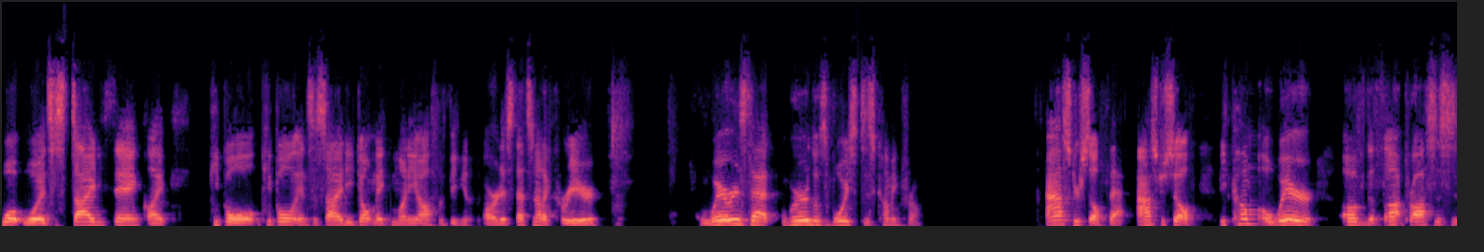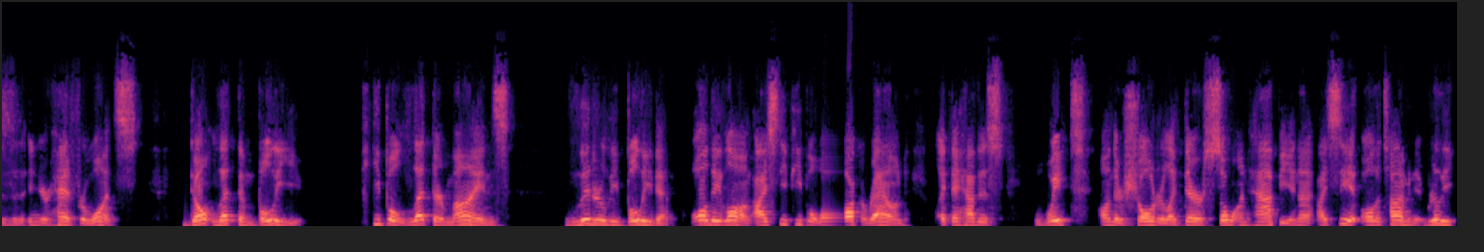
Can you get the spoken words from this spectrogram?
what would society think like people people in society don't make money off of being an artist that's not a career where is that where are those voices coming from ask yourself that ask yourself become aware of the thought processes in your head for once don't let them bully you people let their minds literally bully them all day long. I see people walk around like they have this weight on their shoulder like they're so unhappy and I, I, see it all the time and it really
